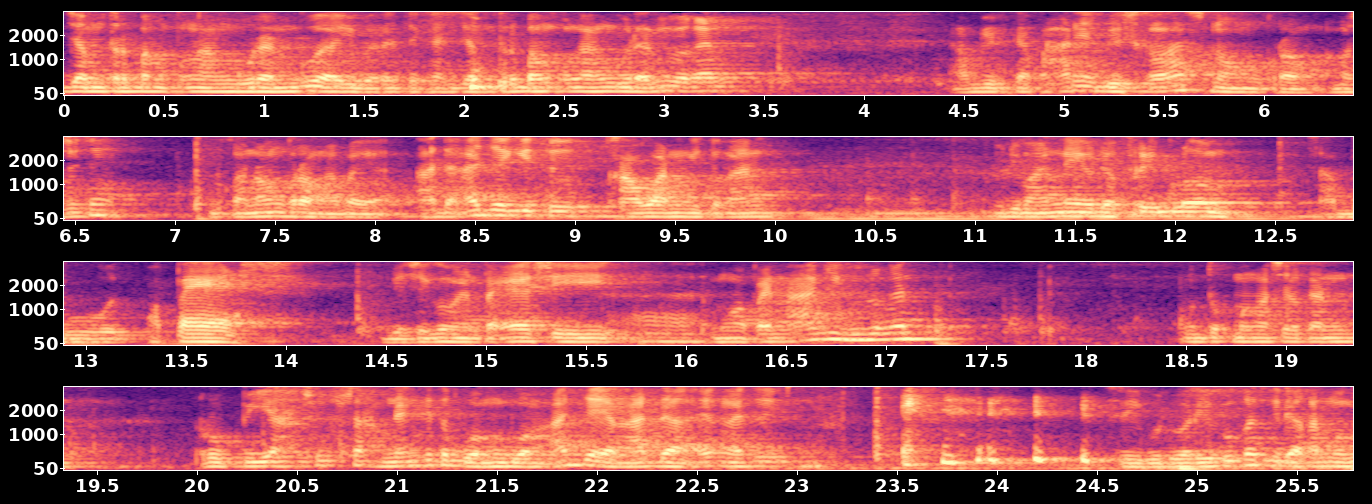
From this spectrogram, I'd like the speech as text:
jam terbang pengangguran gue ibaratnya kan. Jam terbang pengangguran gue kan hampir tiap hari habis kelas nongkrong. Maksudnya bukan nongkrong apa ya ada aja gitu kawan gitu kan. Lu di mana udah free belum? Cabut. Mapes biasanya gue main PS sih. Mau ngapain lagi gue kan? Untuk menghasilkan rupiah susah mending kita buang-buang aja yang ada ya nggak sih? Seribu dua ribu kan tidak akan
